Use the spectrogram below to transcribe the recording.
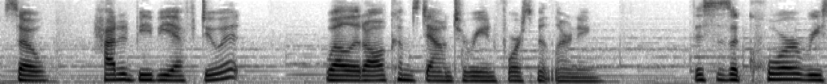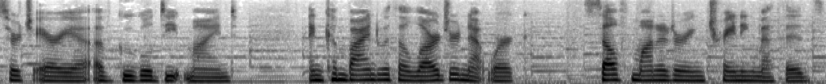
So, how did BBF do it? Well, it all comes down to reinforcement learning. This is a core research area of Google DeepMind, and combined with a larger network, self monitoring training methods,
